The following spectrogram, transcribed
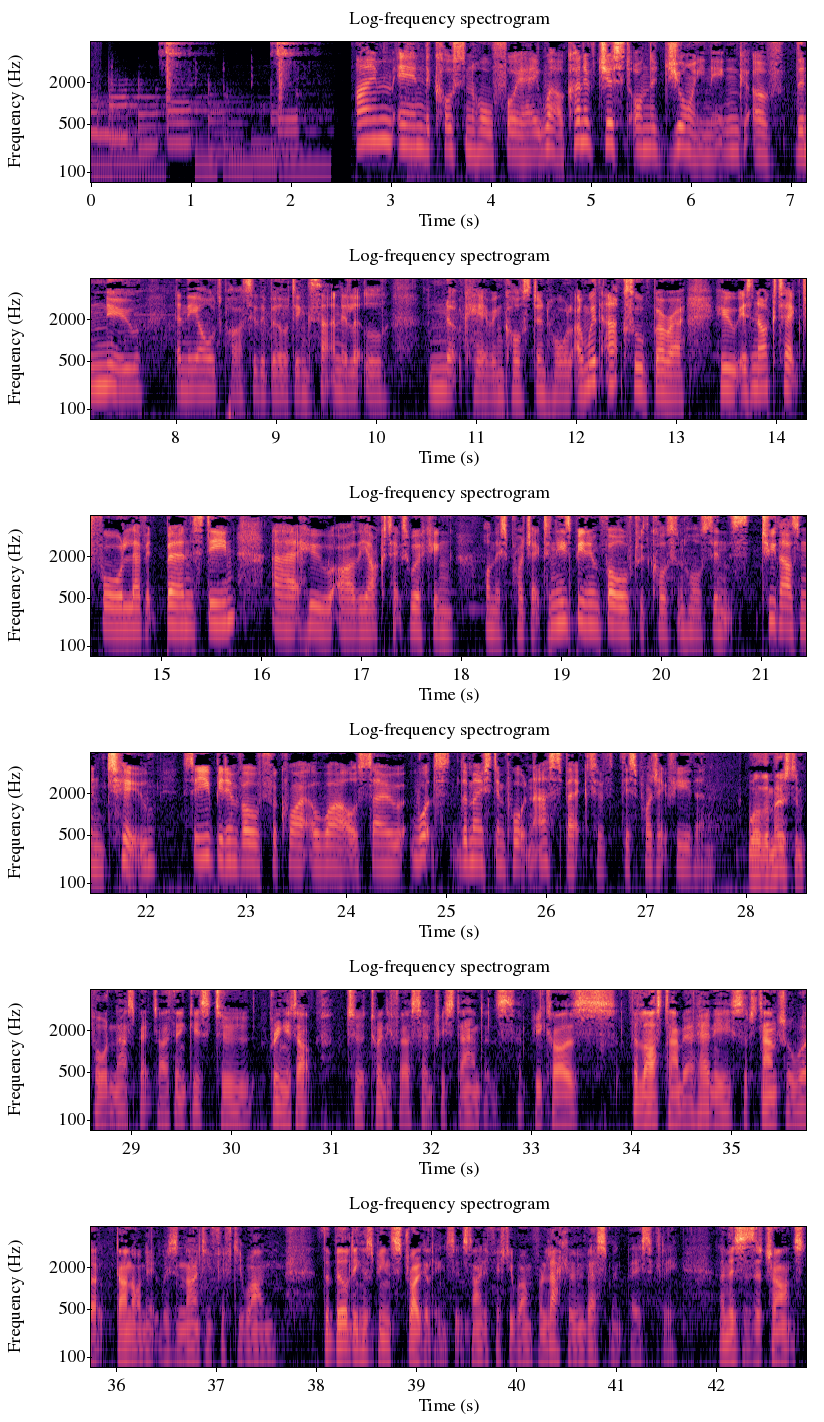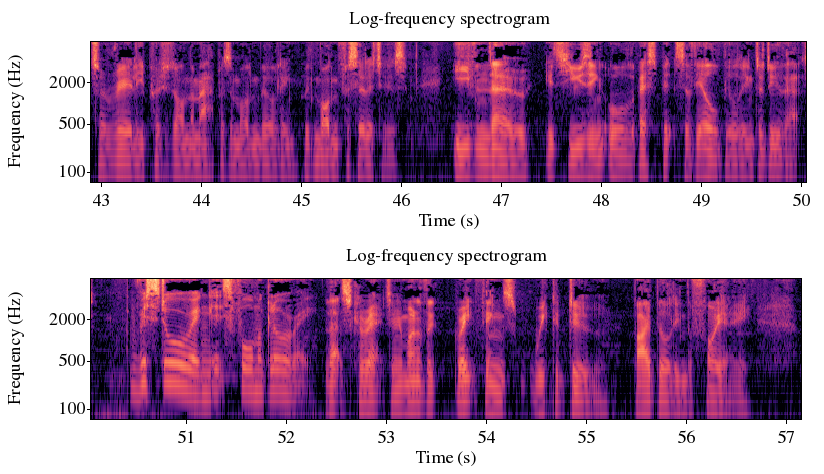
I'm in the Colston Hall foyer, well, kind of just on the joining of the new and the old part of the building, sat in a little nook here in Colston Hall. I'm with Axel Burrer, who is an architect for Levitt Bernstein, uh, who are the architects working on this project. And he's been involved with Colston Hall since 2002. So you've been involved for quite a while. So, what's the most important aspect of this project for you then? Well, the most important aspect, I think, is to bring it up to 21st century standards because the last time it had any substantial work done on it was in 1951. The building has been struggling since 1951 from lack of investment, basically, and this is a chance to really put it on the map as a modern building with modern facilities, even though it's using all the best bits of the old building to do that. Restoring its former glory. That's correct. I mean, one of the great things we could do by building the foyer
